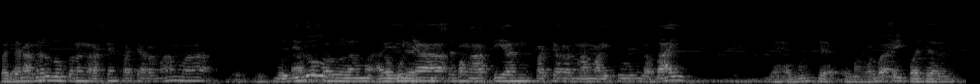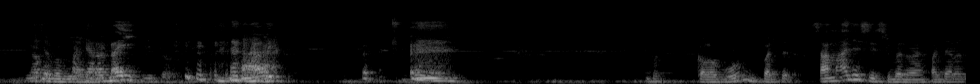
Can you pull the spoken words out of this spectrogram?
pacaran karena lu belum pernah ngerasain pacaran lama. Ya, terus buat Jadi lu kalau lama? nggak akhirnya punya bisa? pengertian pacaran lama itu nggak baik. Nah, emang sih emang gak baik pacaran. Nggak pacaran baik? baik gitu. Kalau gue baca sama aja sih sebenarnya. Pacaran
